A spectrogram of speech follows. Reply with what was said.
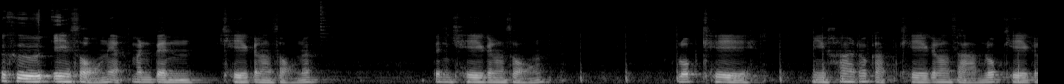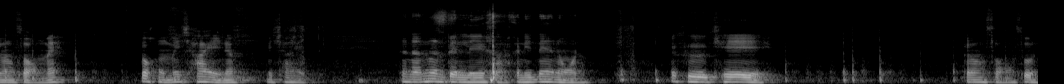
ก็คือ a 2เนี่ยมันเป็น k กำลังสองเนอะเป็น k กำลังสองลบ k มีค่าเท่ากับ k กำลังสามลบ k กำลังสองไหมก็คงไม่ใช่นะไม่ใช่ ดังนั้นมันเป็นเลขาคณิตแน่นอน ก็คือ k กำลังสองส่วน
